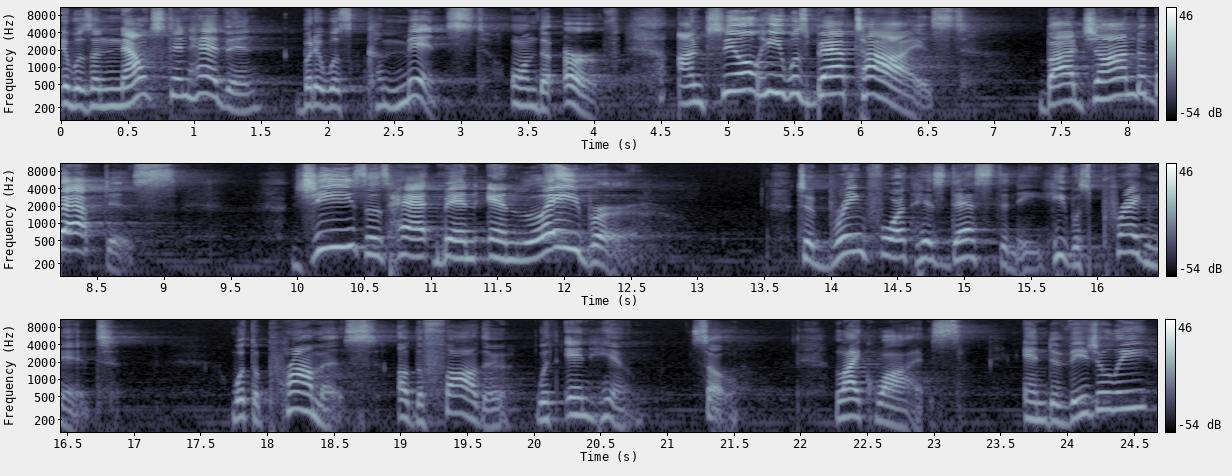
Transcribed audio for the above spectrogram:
It was announced in heaven, but it was commenced on the earth until he was baptized by John the Baptist, Jesus had been in labor to bring forth his destiny. He was pregnant with the promise of the Father within him. So, likewise, individually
